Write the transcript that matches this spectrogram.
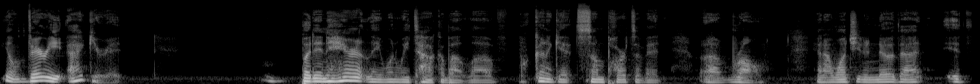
you know, very accurate. But inherently, when we talk about love, we're going to get some parts of it uh, wrong. And I want you to know that it,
